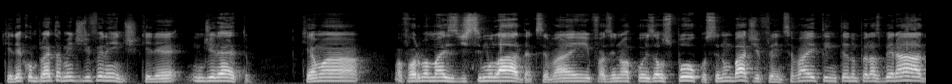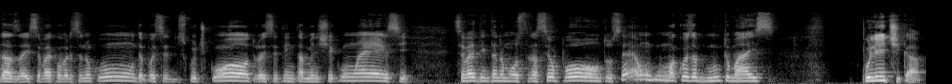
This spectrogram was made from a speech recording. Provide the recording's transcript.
que ele é completamente diferente, que ele é indireto que é uma, uma forma mais dissimulada, que você vai fazendo uma coisa aos poucos, você não bate de frente, você vai tentando pelas beiradas, aí você vai conversando com um, depois você discute com outro, aí você tenta mexer com esse, você vai tentando mostrar seu ponto, isso é uma coisa muito mais política.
